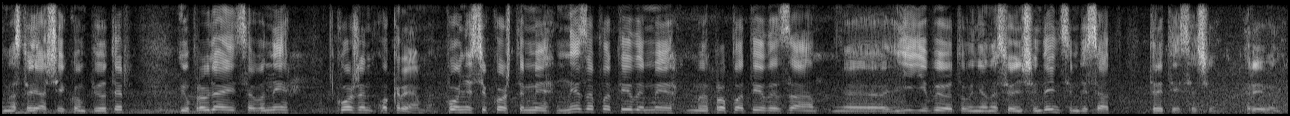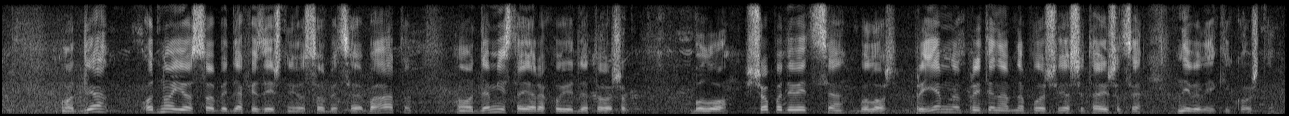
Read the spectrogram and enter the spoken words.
настоящий комп'ютер, і управляються вони кожен окремо. Повністю кошти ми не заплатили, ми проплатили за е, її виготовлення на сьогоднішній день 73 тисячі гривень. Для одної особи, для фізичної особи це багато. Для міста я рахую для того, щоб було що подивитися, було приємно прийти на площу. Я вважаю, що це невеликі кошти.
